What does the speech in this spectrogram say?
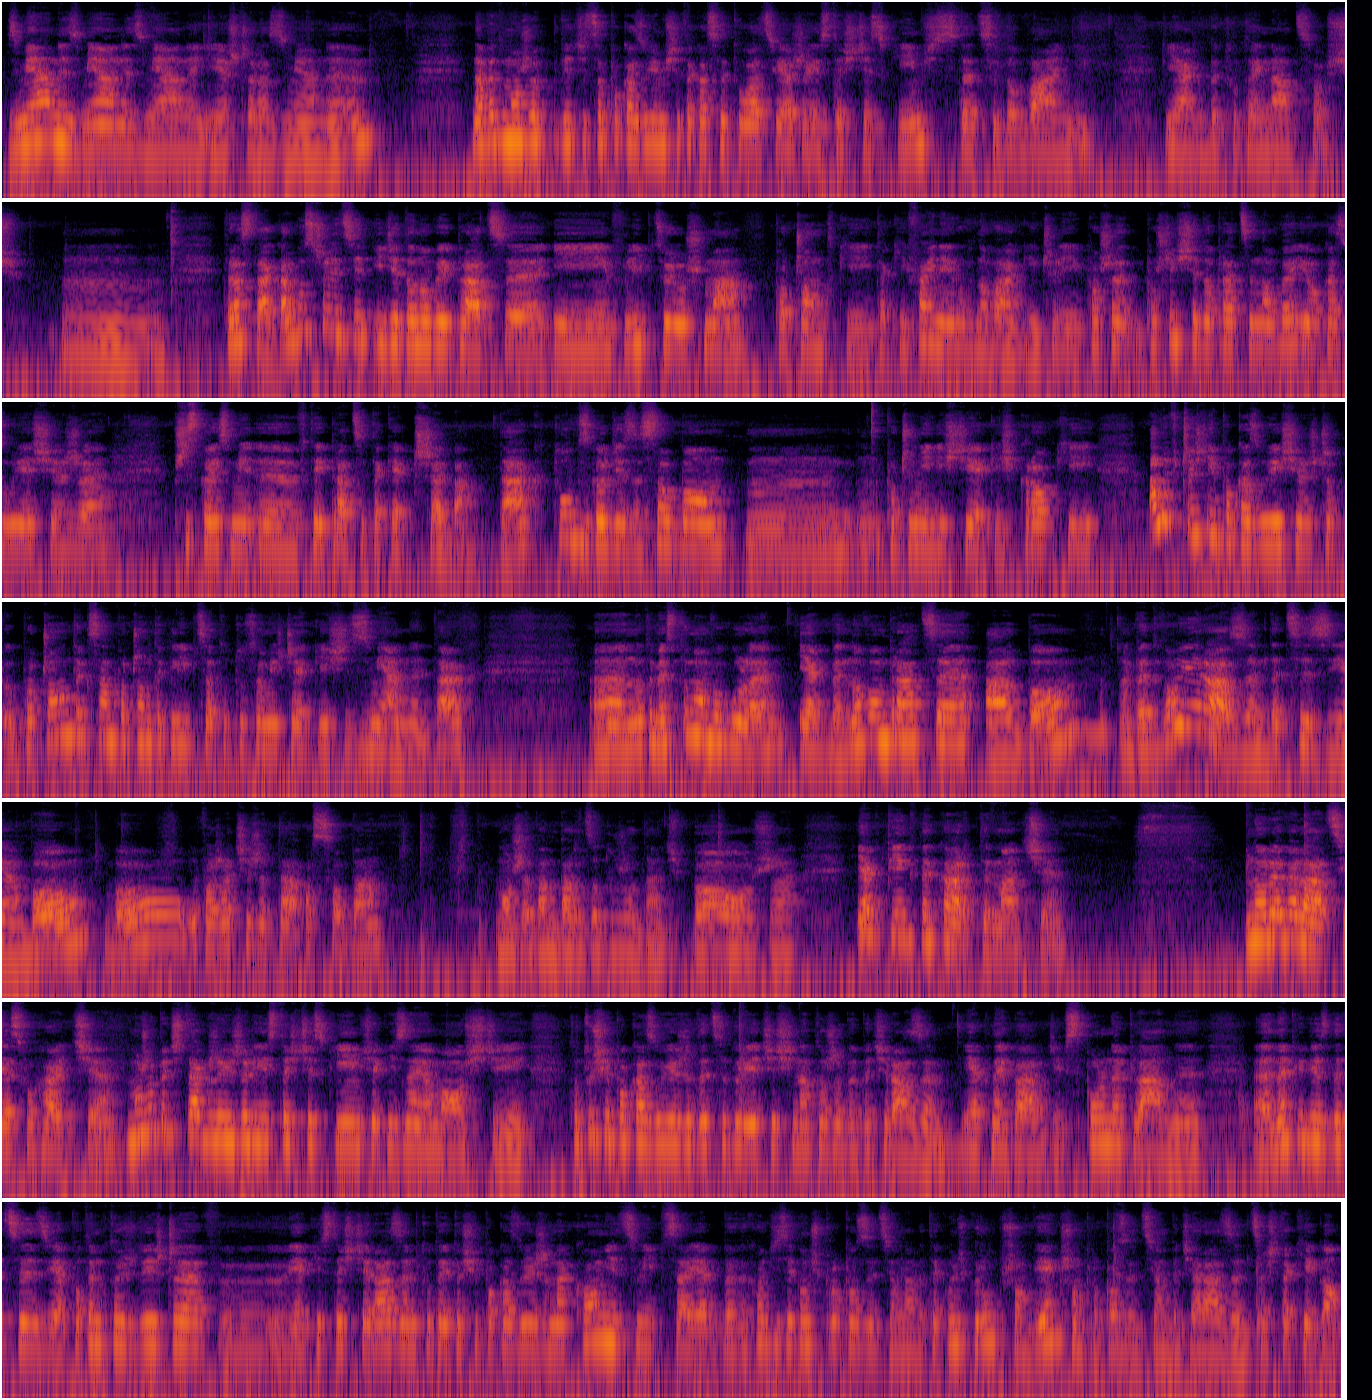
Zmiany, zmiany, zmiany i jeszcze raz zmiany. Nawet może, wiecie co, pokazuje mi się taka sytuacja, że jesteście z kimś zdecydowani, jakby tutaj na coś. Hmm. Teraz tak, albo strzelec idzie do nowej pracy i w lipcu już ma początki takiej fajnej równowagi, czyli poszliście do pracy nowej i okazuje się, że wszystko jest y, w tej pracy tak jak trzeba, tak? Tu w zgodzie ze sobą mm, poczyniliście jakieś kroki, ale wcześniej pokazuje się jeszcze początek, sam początek lipca, to tu są jeszcze jakieś zmiany, tak? E, Natomiast tu mam w ogóle jakby nową pracę albo we dwoje razem decyzja, bo, bo uważacie, że ta osoba może Wam bardzo dużo dać. Boże, jak piękne karty macie. No rewelacja, słuchajcie. Może być tak, że jeżeli jesteście z kimś, jakiejś znajomości, to tu się pokazuje, że decydujecie się na to, żeby być razem. Jak najbardziej. Wspólne plany. E, Najpierw jest decyzja, potem ktoś jeszcze, jak jesteście razem, tutaj to się pokazuje, że na koniec lipca jakby wychodzi z jakąś propozycją, nawet jakąś grubszą, większą propozycją bycia razem, coś takiego.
